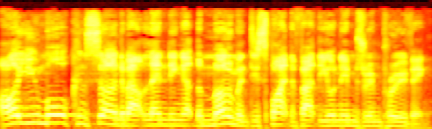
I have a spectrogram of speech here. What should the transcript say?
Are you more concerned about lending at the moment, despite the fact that your NIMs are improving?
